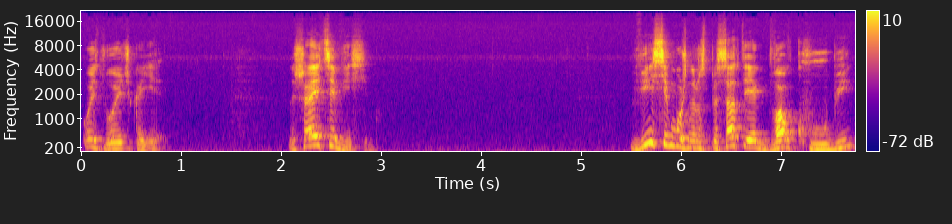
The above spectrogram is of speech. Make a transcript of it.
Ось двоєчка є. Лишається 8. 8 можна розписати як 2 в кубі.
